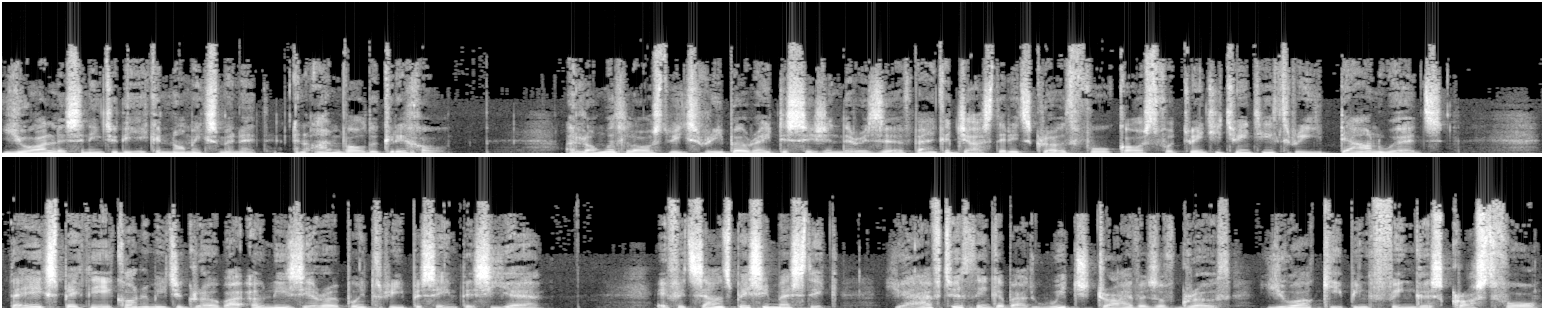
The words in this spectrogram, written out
You are listening to the Economics Minute, and I'm Waldo Krugell. Along with last week's repo rate decision, the Reserve Bank adjusted its growth forecast for 2023 downwards. They expect the economy to grow by only 0.3% this year. If it sounds pessimistic, you have to think about which drivers of growth you are keeping fingers crossed for.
